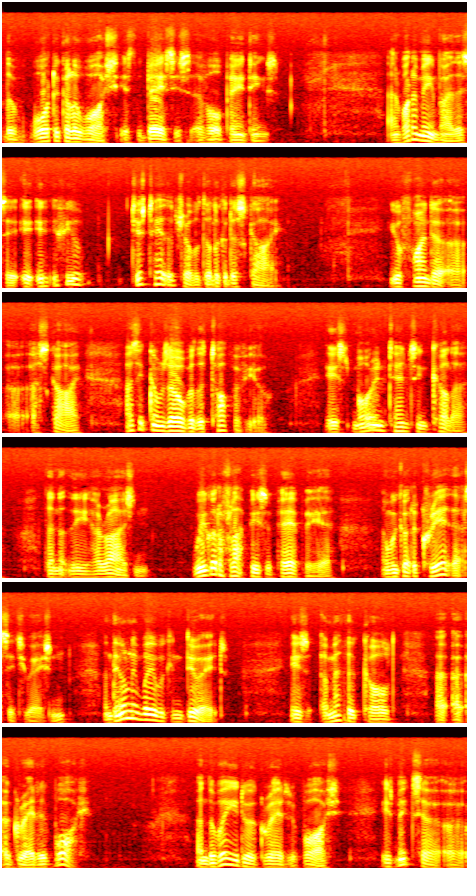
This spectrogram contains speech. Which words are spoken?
The watercolour wash is the basis of all paintings. And what I mean by this, if you just take the trouble to look at a sky, you'll find a, a, a sky, as it comes over the top of you, is more intense in colour than at the horizon. We've got a flat piece of paper here, and we've got to create that situation, and the only way we can do it is a method called a, a graded wash. And the way you do a graded wash is mix a,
